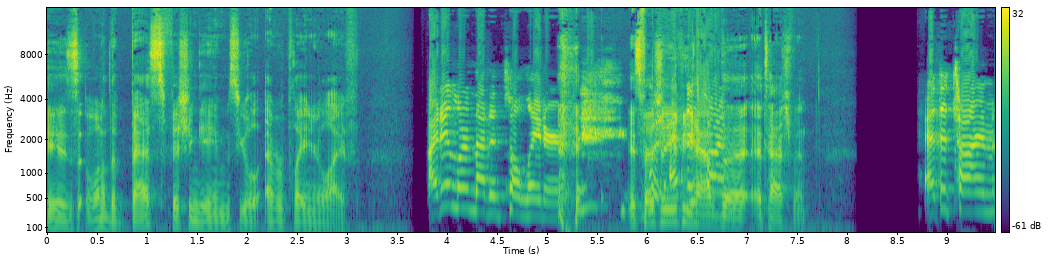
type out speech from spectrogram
is one of the best fishing games you'll ever play in your life. I didn't learn that until later. Especially if you have time, the attachment. At the time,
